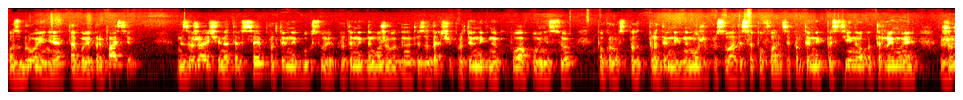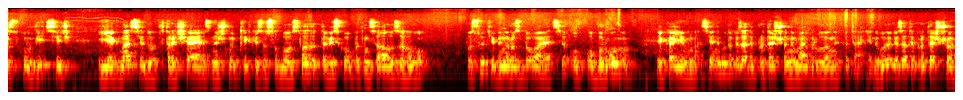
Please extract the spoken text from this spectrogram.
озброєння та боєприпасів. Незважаючи на те все, противник буксує, противник не може виконати задачі, противник не окупував повністю Покровськ, противник не може просуватися по фланзі, противник постійно отримує жорстку відсіч і як наслідок втрачає значну кількість особового складу та військового потенціалу загалом. По суті, він розбивається об оборону, яка є в нас. Я не буду казати про те, що немає проблемних питань. Я не буду казати про те, що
